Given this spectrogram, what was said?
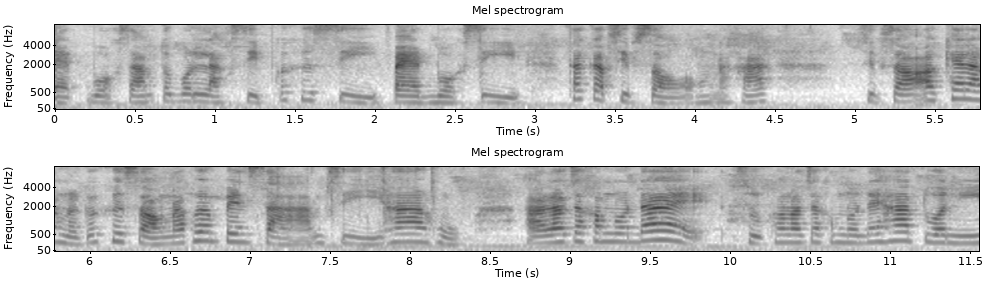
8 บวก 3 ตัวบนหลัก 10 ก็คือ 4 8 บวก 4 เท่ากับ 12 นะคะ 12 เอาแค่หลักหน่วยก็คือ 2 นะ เพิ่มเป็น 3 4 5 6อ่าเราจะคำนวณได้ สูตรของเราจะคำนวณได้ 5 ตัวนี้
